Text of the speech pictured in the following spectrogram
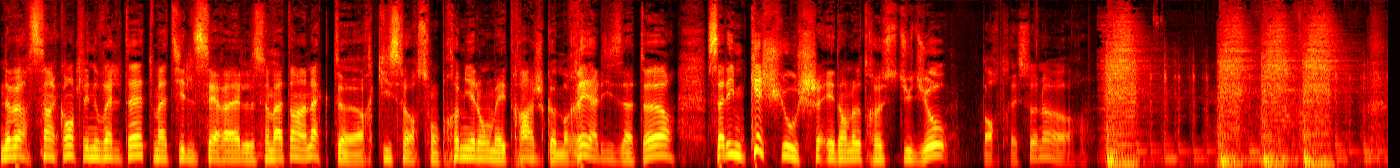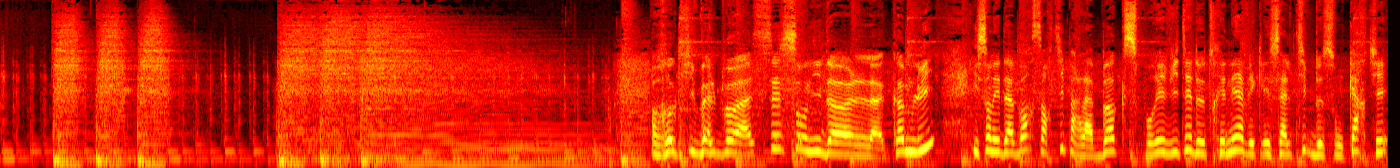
9h50, les nouvelles têtes, Mathilde Serrel. Ce matin, un acteur qui sort son premier long métrage comme réalisateur. Salim Keshiouch est dans notre studio. Portrait sonore. Rocky Balboa, c'est son idole. Comme lui, il s'en est d'abord sorti par la boxe pour éviter de traîner avec les sales types de son quartier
